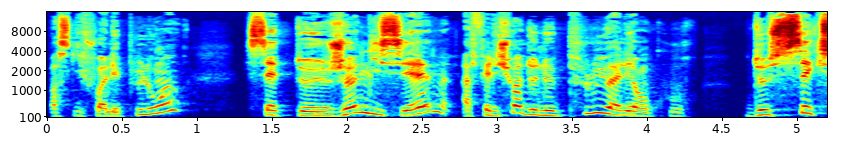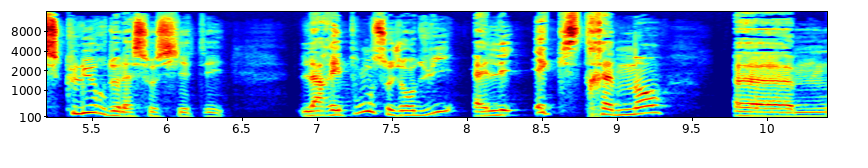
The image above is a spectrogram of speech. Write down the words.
parce qu'il faut aller plus loin, cette jeune lycéenne a fait le choix de ne plus aller en cours, de s'exclure de la société. La réponse aujourd'hui, elle est extrêmement, euh,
